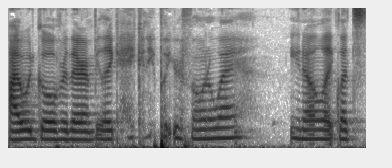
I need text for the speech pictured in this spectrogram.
I would go over there and be like, hey, can you put your phone away? You know, like, let's,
